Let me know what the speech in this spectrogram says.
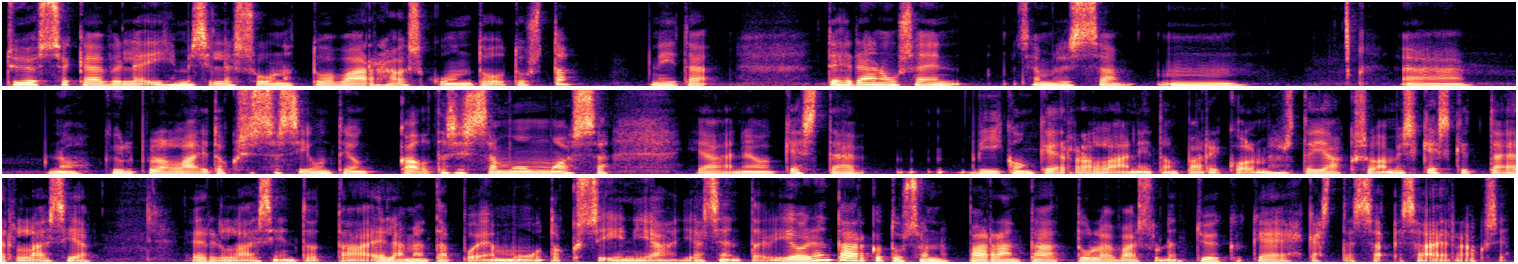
työssä käyville ihmisille suunnattua varhaiskuntoutusta. Niitä tehdään usein semmoisissa mm, no, kylpylälaitoksissa, Siuntion kaltaisissa muun muassa, ja ne on kestää viikon kerrallaan, niitä on pari-kolme jaksoa, missä keskittää erilaisia, erilaisiin tota, elämäntapojen muutoksiin, ja, ja sen, joiden tarkoitus on parantaa tulevaisuuden työkykyä ja ehkäistä sa- sairauksia.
